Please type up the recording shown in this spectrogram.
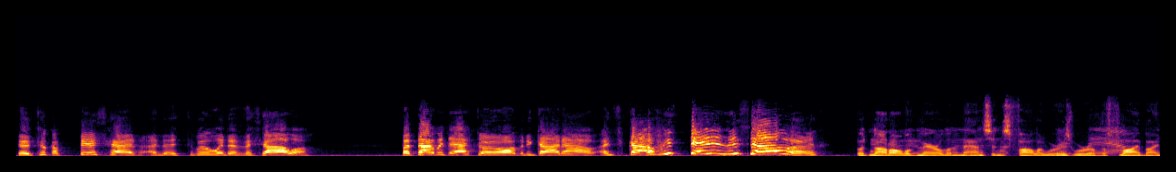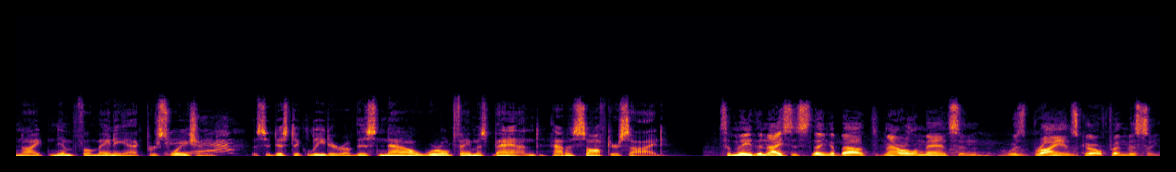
They took a fish head and they threw it in the shower. But that was after I already got out. And Scott was dead in the shower. But not all of Marilyn Manson's followers were of the fly-by-night nymphomaniac persuasion. The sadistic leader of this now world-famous band had a softer side. To me, the nicest thing about Marilyn Manson was Brian's girlfriend, Missy,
